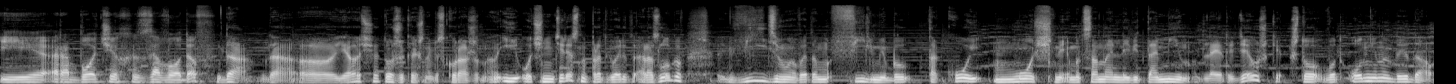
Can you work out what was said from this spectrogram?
и рабочих заводов? Да, да. Э, я вообще тоже, конечно, бескуражен. И очень интересно про это говорит Разлогов. Видимо, в этом фильме был такой мощный эмоциональный витамин для этой девушки, что вот он не надоедал.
